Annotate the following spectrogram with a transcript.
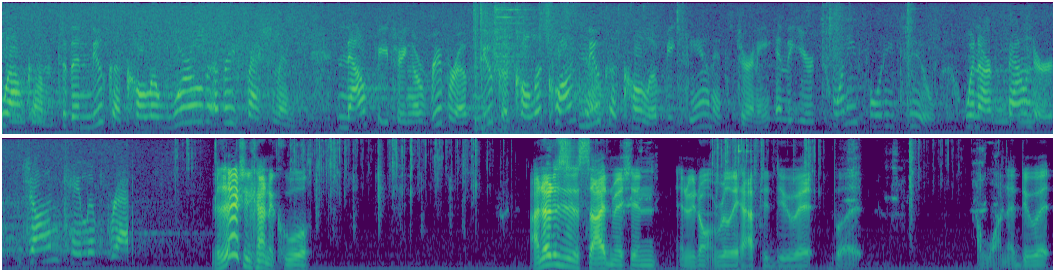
Welcome to the Nuka Cola World of Refreshment. Now featuring a river of Nuka Cola Quantum. Nuka Cola began its journey in the year 2042 when our founder, John Caleb Brad. It's actually kind of cool. I know this is a side mission, and we don't really have to do it, but I want to do it.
